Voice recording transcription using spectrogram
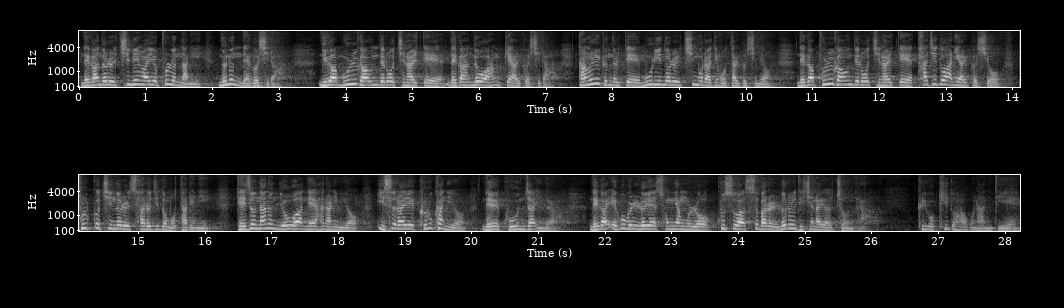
내가 너를 지명하여 불렀나니 너는 내 것이라. 네가 물 가운데로 지날 때에 내가 너와 함께 할 것이라 강을 건널 때 물이 너를 침몰하지 못할 것이며 내가 불 가운데로 지날 때 타지도 아니할 것이요 불꽃이 너를 사르지도 못하리니 대저 나는 여호와 내 하나님이요 이스라엘의 거룩한 이요 내 구원자이니라. 내가 애굽을 너의 속량물로 구스와 스바를 너를 대신하여 주었느라. 그리고 기도하고 난 뒤에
